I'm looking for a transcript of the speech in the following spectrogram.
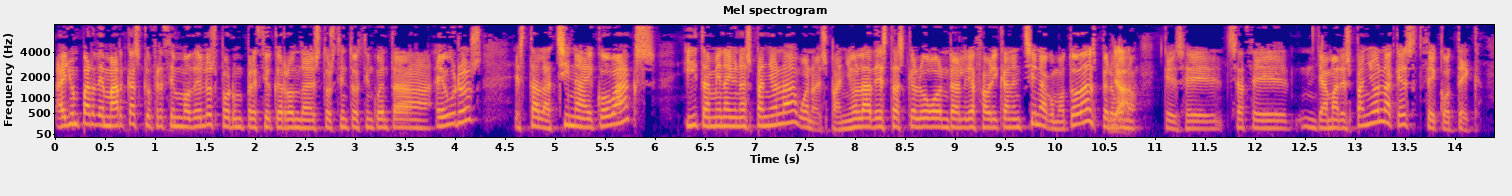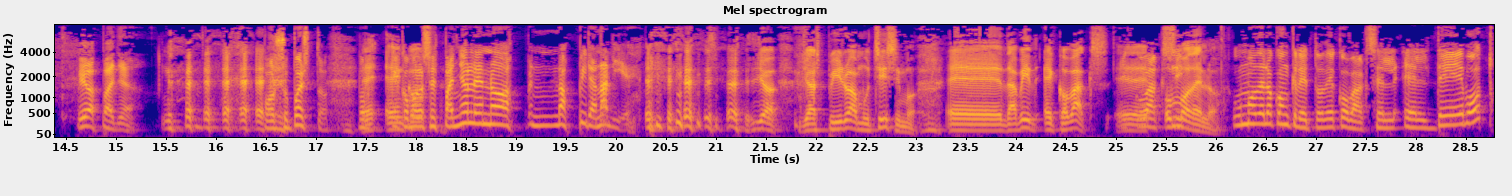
hay un par de marcas que ofrecen modelos por un precio que ronda estos 150 euros. Está la China Ecovacs y también hay una española, bueno, española de estas que luego en realidad fabrican en China, como todas, pero Ya. bueno, que se, se hace llamar española, que es Cecotec. ¡Viva España! Por supuesto. Porque Eh, como co- los españoles no, no aspira nadie. yo, yo aspiro a muchísimo. Eh, David, Ecovacs, eh, un sí. modelo. Un modelo concreto de Ecovacs, el, el DEBOT,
